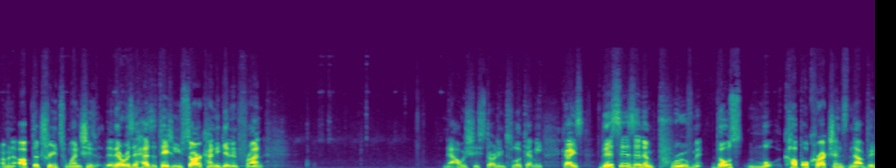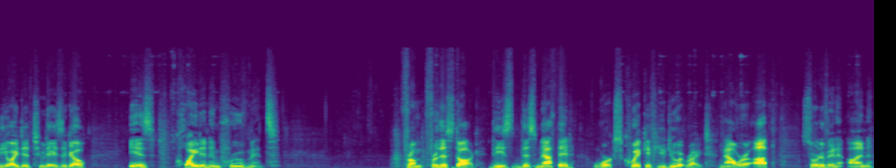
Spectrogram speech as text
I'm going to up the treats when she's, there was a hesitation. You saw her kind of get in front now is she starting to look at me? Guys, this is an improvement. Those couple corrections in that video I did two days ago is quite an improvement. from for this dog. These this method works quick if you do it right. Now we're up sort of in un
